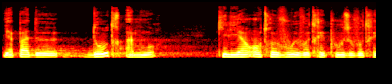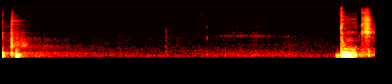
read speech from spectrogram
Il n'y a pas d'autre amour qu'il y a entre vous et votre épouse ou votre époux. Donc,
